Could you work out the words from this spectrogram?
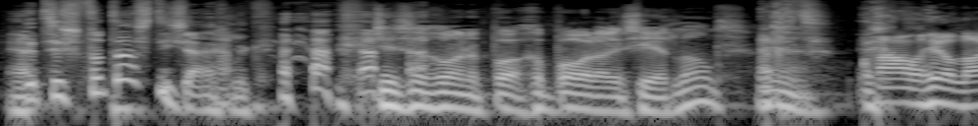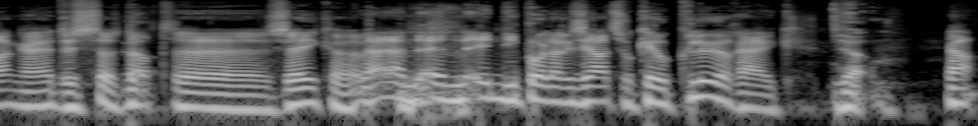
Het is fantastisch eigenlijk. Het is gewoon een gepolariseerd land. Echt. Ja. Al heel lang, hè? dus dat, dat uh, zeker. En, en, en die polarisatie is ook heel kleurrijk. Ja. Ja.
